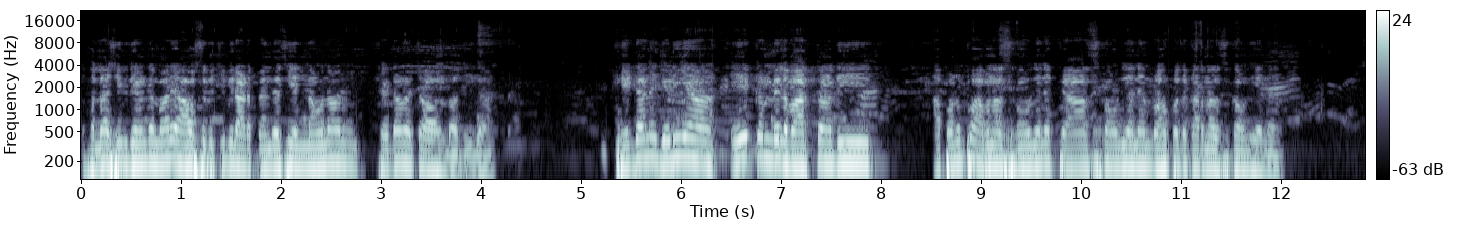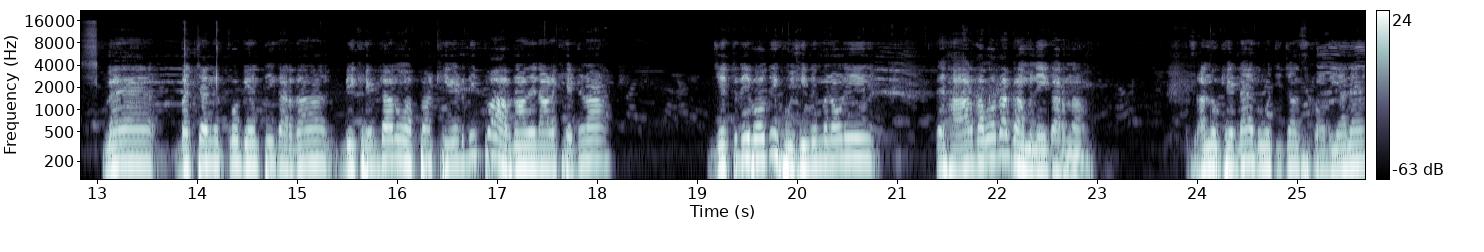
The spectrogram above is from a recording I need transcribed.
ਹੱਲਾਸ਼ੇਰੀ ਦੇਣ ਦੇ ਮਾਰੇ ਆਪਸ ਵਿੱਚ ਵੀ ਲੜ ਪੈਂਦੇ ਸੀ, ਇੰਨਾ ਉਹਨਾਂ ਨੂੰ ਖੇਡਾਂ ਦਾ ਚਾਅ ਹੁੰਦਾ ਸੀਗਾ। ਖੇਡਾਂ ਨੇ ਜਿਹੜੀਆਂ ਇੱਕ ਮਿਲਵਰਤਨ ਦੀ ਆਪਾਂ ਨੂੰ ਭਾਵਨਾ ਸਿਖਾਉਂਦੀਆਂ ਨੇ, ਪਿਆਰ ਸਿਖਾਉਂਦੀਆਂ ਨੇ, ਮੁਹੱਬਤ ਕਰਨਾ ਸਿਖਾਉਂਦੀਆਂ ਨੇ। ਮੈਂ ਬੱਚਿਆਂ ਨੂੰ ਇੱਕੋ ਬੇਨਤੀ ਕਰਦਾ ਵੀ ਖੇਡਾਂ ਨੂੰ ਆਪਾਂ ਖੇਡ ਦੀ ਭਾਵਨਾ ਦੇ ਨਾਲ ਖੇਡਣਾ, ਜਿੱਤ ਦੀ ਬਹੁਤੀ ਖੁਸ਼ੀ ਨਹੀਂ ਮਨਾਉਣੀ ਤੇ ਹਾਰ ਦਾ ਬਹੁਤਾ ਗਮ ਨਹੀਂ ਕਰਨਾ। ਸਾਨੂੰ ਖੇਡਾਂ ਦੋ ਚੀਜ਼ਾਂ ਸਿਖਾਉਂਦੀਆਂ ਨੇ।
